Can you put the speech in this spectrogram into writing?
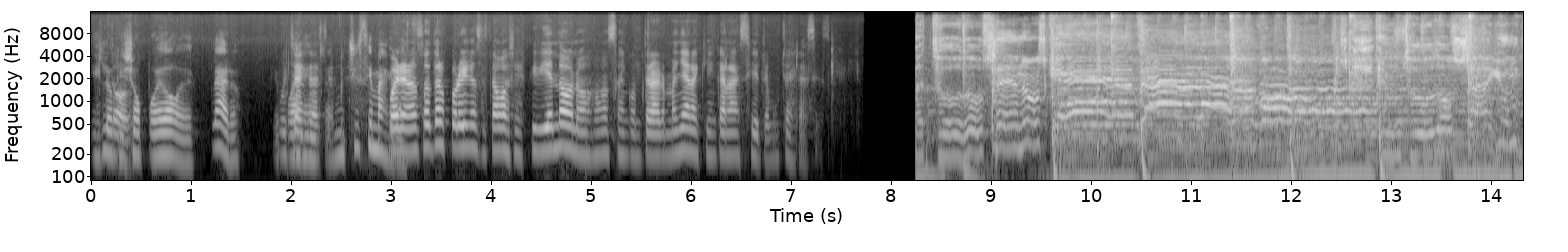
es lo que yo puedo, claro. Muchas gracias. Muchísimas gracias. Bueno, nosotros por hoy nos estamos despidiendo, nos vamos a encontrar mañana aquí en Canal 7. Muchas gracias. A todos se nos la voz, en todos hay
